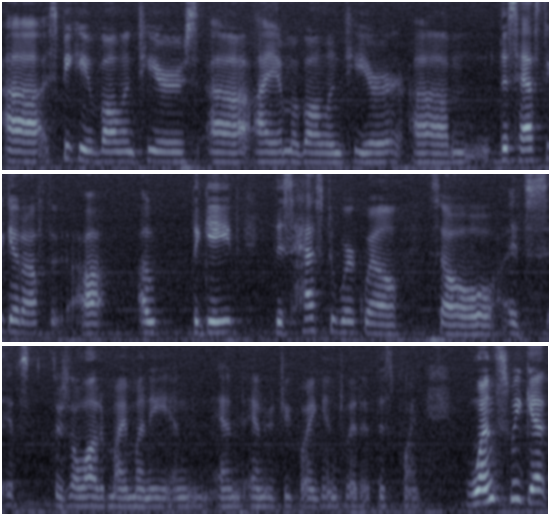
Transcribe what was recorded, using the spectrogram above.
uh, speaking of volunteers, uh, I am a volunteer. Um, this has to get off the, uh, out the gate. This has to work well. So it's, it's, there's a lot of my money and, and energy going into it at this point. Once we get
